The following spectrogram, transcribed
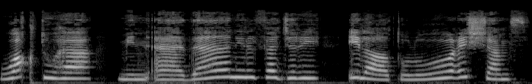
وقتها من آذان الفجر إلى طلوع الشمس.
